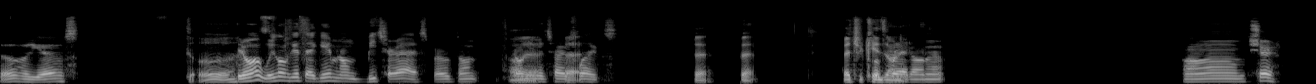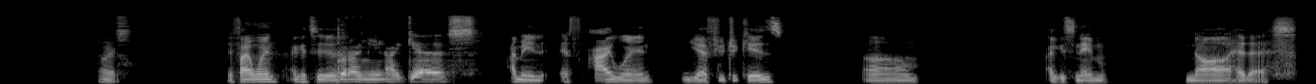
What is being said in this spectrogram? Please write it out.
Oh, yes. Duh. You know what? We're gonna get that game and I'm gonna beat your ass, bro. Don't Oh, don't yeah, even try to bet. flex. Bet, bet. Bet your Put kids on it. on it. Um, sure. All right. If I win, I get to. But I mean, I guess. I mean, if I win, you have future kids. Um, I to name. Nah, head ass.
